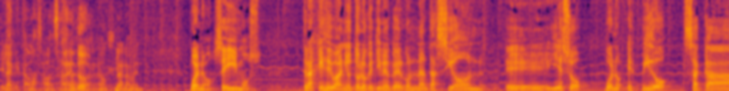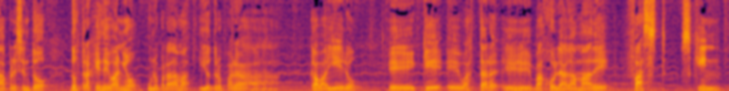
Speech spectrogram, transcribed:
es la que está más avanzada de todas, ¿no? Claramente. Bueno, seguimos. Trajes de baño, todo lo que tiene que ver con natación eh, y eso. Bueno, Espido saca, presentó dos trajes de baño, uno para dama y otro para caballero, eh, que eh, va a estar bajo la gama de Fast Skin.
